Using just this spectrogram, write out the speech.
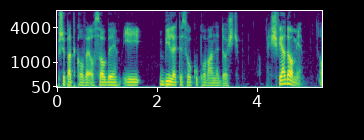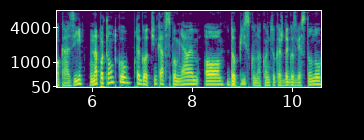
przypadkowe osoby i bilety są kupowane dość świadomie okazji. Na początku tego odcinka wspomniałem o dopisku na końcu każdego zwiastunu,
